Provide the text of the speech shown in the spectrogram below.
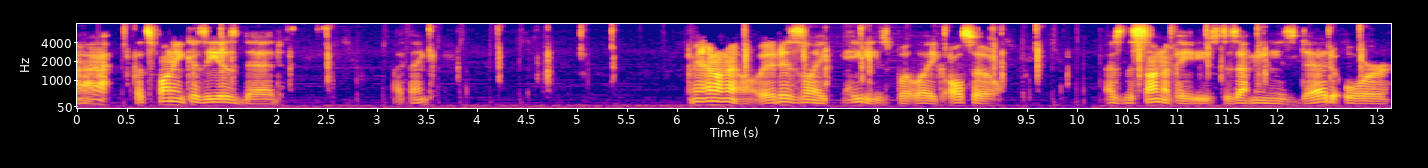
Ah, that's funny because he is dead. I think. I mean, I don't know. It is like Hades, but like also, as the son of Hades, does that mean he's dead or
